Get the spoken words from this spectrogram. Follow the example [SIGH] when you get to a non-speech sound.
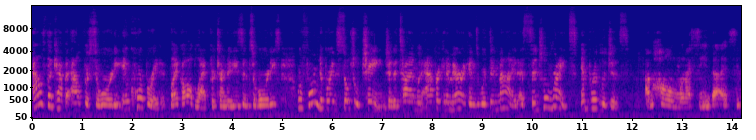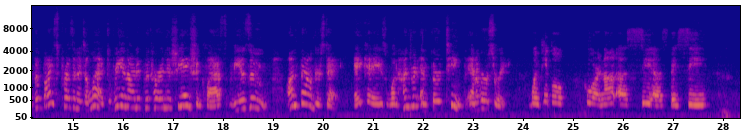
Alpha Kappa Alpha Sorority Incorporated, like all black fraternities and sororities, were formed to bring social change at a time when African Americans were denied essential rights and privileges. I'm home when I see you guys. The vice president elect reunited with her initiation class via Zoom on Founders Day, AKA's 113th anniversary. When people who are not us see us, they see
